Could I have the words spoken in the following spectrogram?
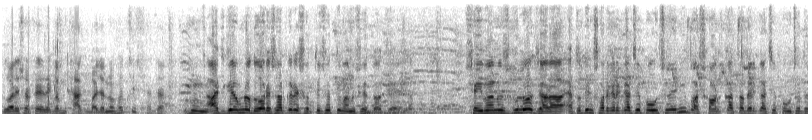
দুয়ারে সরকারে দেখলাম ঢাক বাজানো হচ্ছে, সেটা আজকে আমরা দুয়ারে সরকারে সত্যি সত্যি মানুষের দরজায় এলাম। সেই মানুষগুলো যারা এতদিন সরকারের কাছে পৌঁছয়নি বা সরকার তাদের কাছে পৌঁছতে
